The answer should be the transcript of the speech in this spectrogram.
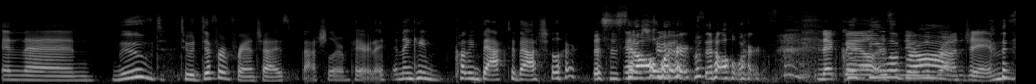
and then moved to a different franchise, Bachelor in Paradise, and then came coming back to Bachelor. This is it all true. works. It all works. Nick Could Viall be is LeBron. LeBron James.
